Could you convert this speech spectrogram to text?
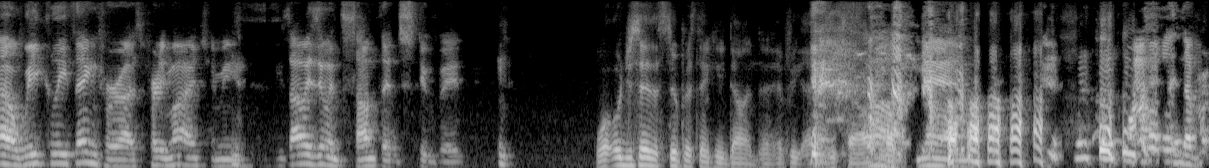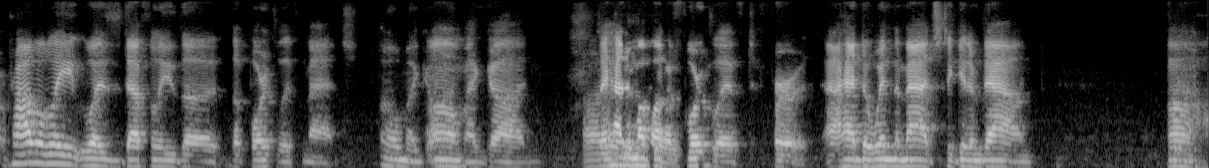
a weekly thing for us, pretty much. I mean, he's always doing something stupid. What would you say the stupidest thing he done? If he, if you tell. Oh man, probably the probably was definitely the the forklift match. Oh my god! Oh my god, Oh, they had him up on a forklift for. I had to win the match to get him down. Yeah. Oh,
